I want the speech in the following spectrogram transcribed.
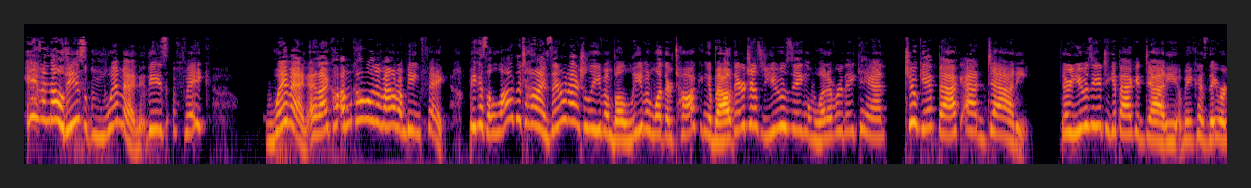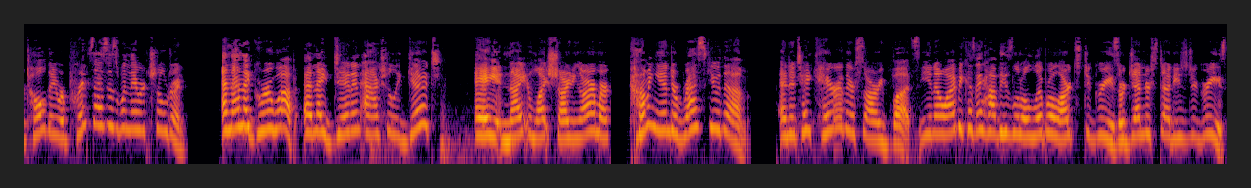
even though these women, these fake women, and I, I'm calling them out on being fake because a lot of the times they don't actually even believe in what they're talking about. They're just using whatever they can to get back at daddy. They're using it to get back at daddy because they were told they were princesses when they were children. And then they grew up and they didn't actually get a knight in white shining armor coming in to rescue them and to take care of their sorry butts. You know why? Because they have these little liberal arts degrees or gender studies degrees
